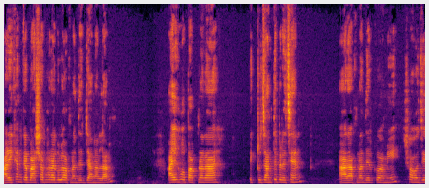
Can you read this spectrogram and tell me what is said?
আর এখানকার বাসা ভাড়াগুলো আপনাদের জানালাম। আই হোপ আপনারা একটু জানতে পেরেছেন। আর আপনাদেরকেও আমি সহজে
